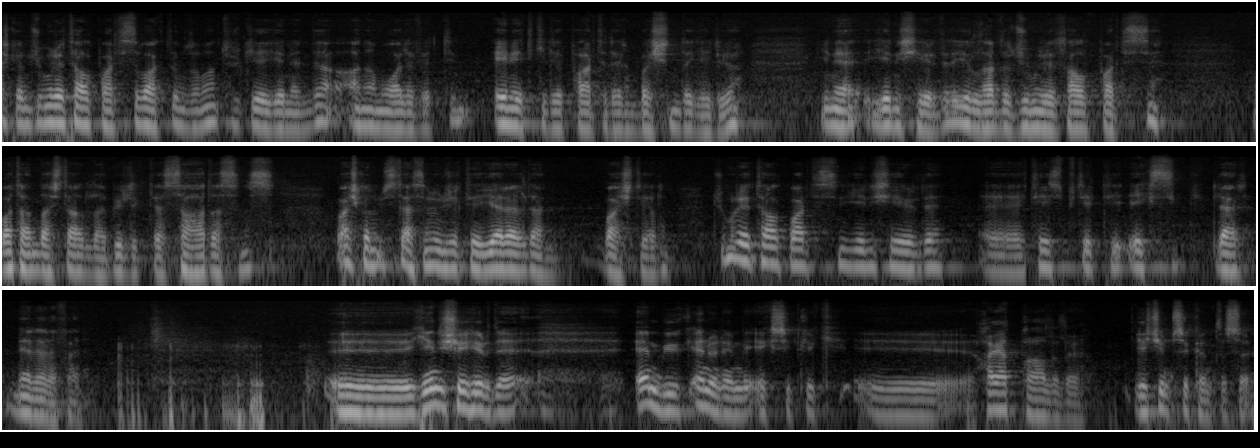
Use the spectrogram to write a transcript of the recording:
Başkanım Cumhuriyet Halk Partisi baktığım zaman Türkiye genelinde ana muhalefetin en etkili partilerin başında geliyor. Yine Yenişehir'de de yıllardır Cumhuriyet Halk Partisi vatandaşlarla birlikte sahadasınız. Başkanım istersen öncelikle yerelden başlayalım. Cumhuriyet Halk Partisi'nin Yenişehir'de e, tespit ettiği eksiklikler neler efendim? Ee, Yenişehir'de en büyük, en önemli eksiklik e, hayat pahalılığı, geçim sıkıntısı,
